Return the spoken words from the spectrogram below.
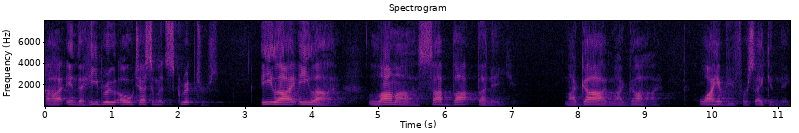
uh, in the Hebrew Old Testament scriptures. Eli, Eli, Lama Sabachthani. My God, my God, why have you forsaken me?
